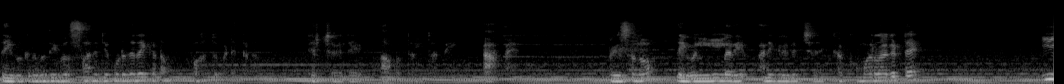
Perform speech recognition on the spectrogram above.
ദൈവകൃപ ദൈവ സാന്നിധ്യം കൊണ്ട് നിറയ്ക്കണം മഹത്വമെടുക്കണം രക്ഷകന്റെ നാമത്തിൽ തന്നെ. പ്രീസലോ ദൈവം എല്ലാവരെയും അനുഗ്രഹിച്ച് കക്കുമാറാകട്ടെ. ഈ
